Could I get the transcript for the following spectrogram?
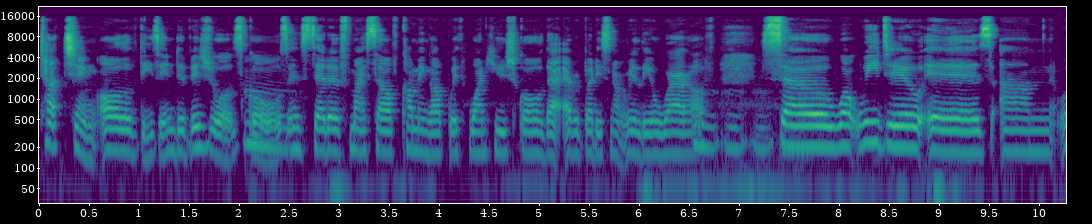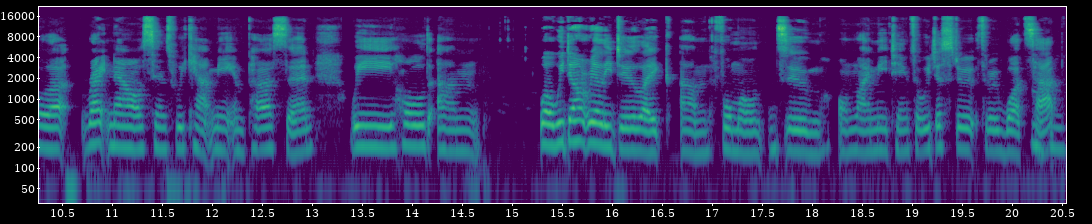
touching all of these individuals' goals Mm. instead of myself coming up with one huge goal that everybody's not really aware of. Mm, mm, mm, So what we do is, um, well, uh, right now since we can't meet in person, we hold. Um, well, we don't really do like um, formal Zoom online meetings, so we just do it through WhatsApp Mhm.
